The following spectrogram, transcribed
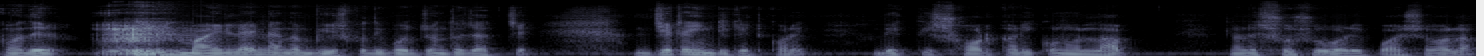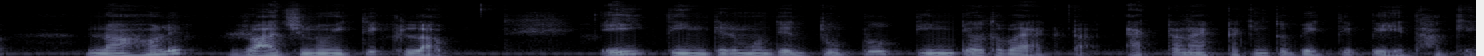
আমাদের মাইন্ড লাইন একদম বৃহস্পতি পর্যন্ত যাচ্ছে, যেটা ইন্ডিকেট করে ব্যক্তি সরকারি কোনো লাভ, নাহলে শ্বশুরবাড়ি পয়সাওয়ালা, না হলে রাজনৈতিক লাভ। এই তিনটের মধ্যে দুটো, তিনটে অথবা একটা একটা না একটা কিন্তু ব্যক্তি পেয়ে থাকে।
